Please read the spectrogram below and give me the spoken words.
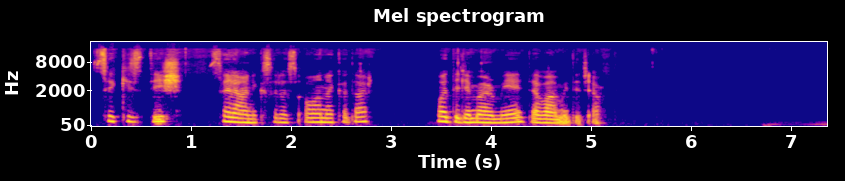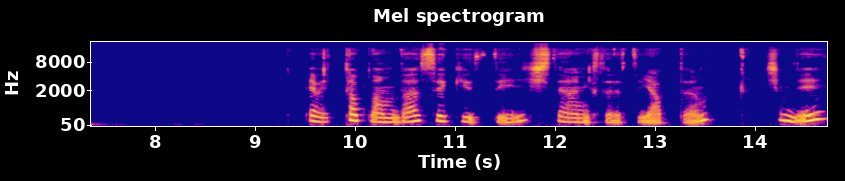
8 diş Selanik sırası olana kadar modelimi örmeye devam edeceğim. Evet toplamda 8 diş Selanik sırası yaptım. Şimdi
